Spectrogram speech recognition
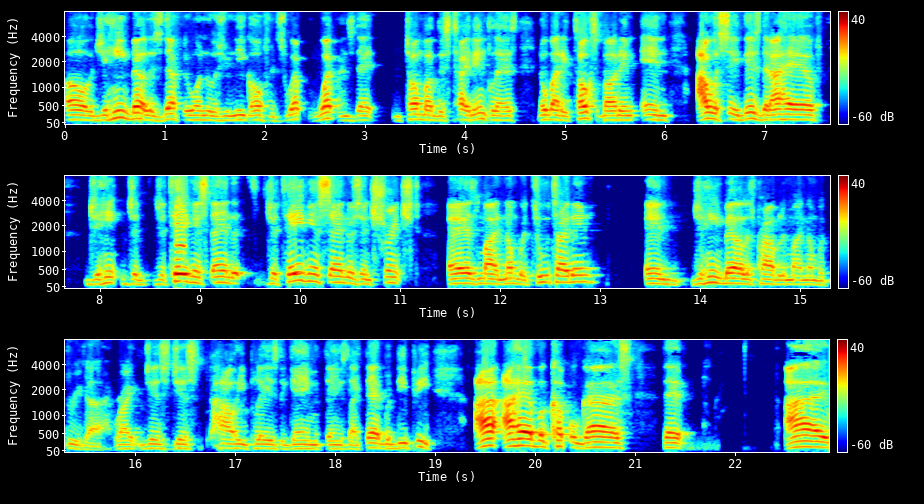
Oh, Jaheim Bell is definitely one of those unique offensive weapons that talking about this tight end class. Nobody talks about him. And I would say this that I have Ja'Tavion Sanders, Ja'Tavion Sanders entrenched as my number two tight end, and Jaheim Bell is probably my number three guy, right? Just just how he plays the game and things like that. But DP, I, I have a couple guys that I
